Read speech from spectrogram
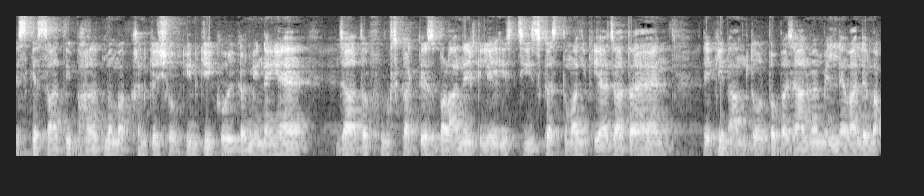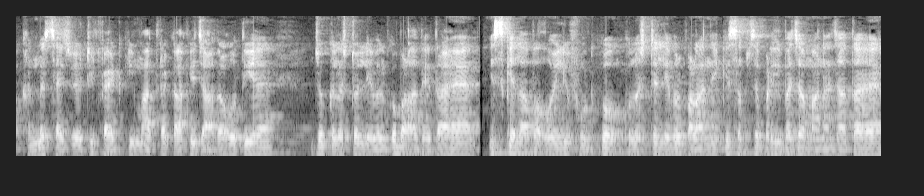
इसके साथ ही भारत में मक्खन के शौकीन की कोई कमी नहीं है। ज़्यादातर फूड्स का टेस्ट बढ़ाने के लिए इस चीज़ का इस्तेमाल किया जाता है, लेकिन आमतौर पर बाज़ार में मिलने वाले मक्खन में सेचुरेटेड फैट की मात्रा काफ़ी ज़्यादा होती है। जो कोलेस्ट्रॉल लेवल को बढ़ा देता है। इसके अलावा ऑयली फ़ूड को कोलेस्ट्रॉल लेवल बढ़ाने की सबसे बड़ी वजह माना जाता है।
